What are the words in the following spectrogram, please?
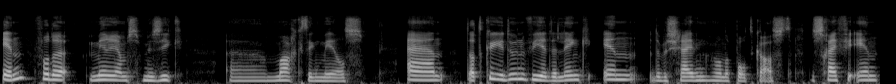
in voor de Miriam's Muziek marketing mails. En dat kun je doen via de link in de beschrijving van de podcast. Dus schrijf je in,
